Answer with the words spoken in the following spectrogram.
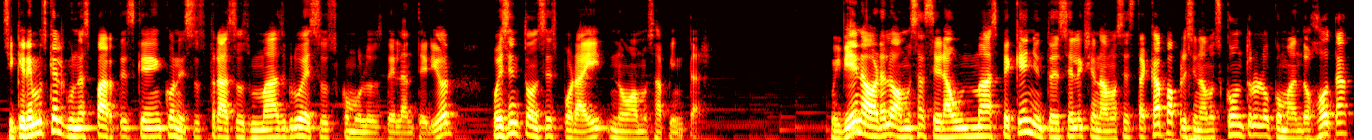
Si queremos que algunas partes queden con esos trazos más gruesos como los del anterior, pues entonces por ahí no vamos a pintar. Muy bien, ahora lo vamos a hacer aún más pequeño, entonces seleccionamos esta capa, presionamos control o comando J,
